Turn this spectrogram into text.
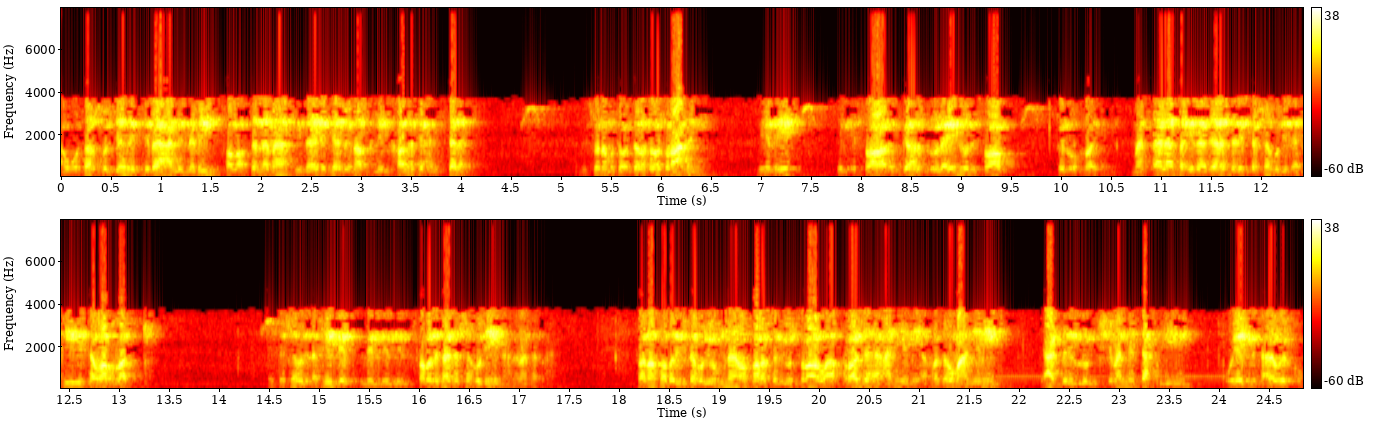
أو وترك الجهر اتباعا للنبي صلى الله عليه وسلم في ذلك بنقل الخلف عن السلف. السنة متواترة تواتر عنه هي الإيه؟ الإسراء الجهر في الأولين والإسراء في الأخرين. مسألة فإذا جلس للتشهد الأخير تورك التشهد الأخير للصلاة اللي فيها تشهدين على مثلا. فنصب رجله اليمنى وفرش اليسرى وأخرجها عن يمين أخرجهما عن يمين. يعد رجله الشمال من تحت اليمين ويجلس على وركه.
